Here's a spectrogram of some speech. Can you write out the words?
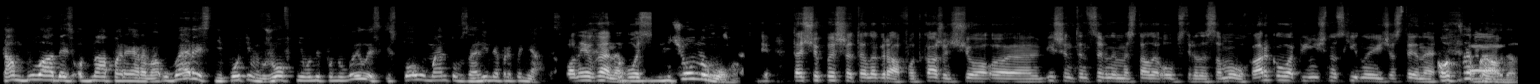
там була десь одна перерва у вересні, потім в жовтні вони поновились і з того моменту взагалі не припинялись. Пане Євгене, ось нічого нового. те, що пише Телеграф, от кажуть, що е, більш інтенсивними стали обстріли самого Харкова, північно-східної частини. Оце Е, правда.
